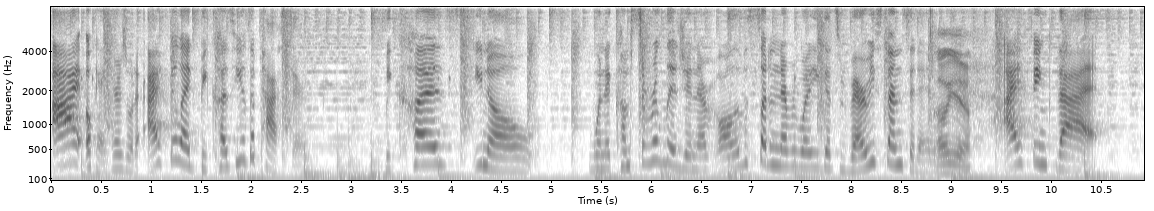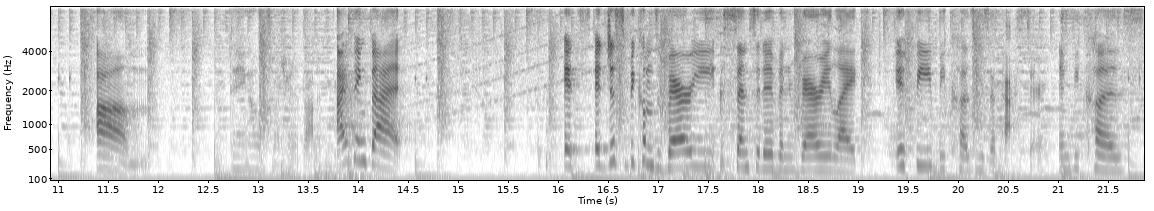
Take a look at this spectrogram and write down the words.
I okay. Here's what I feel like because he is a pastor, because you know when it comes to religion, all of a sudden everybody gets very sensitive. Oh yeah. I think that um dang, I lost my train of thought. I think that it's it just becomes very sensitive and very like iffy because he's a pastor and because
